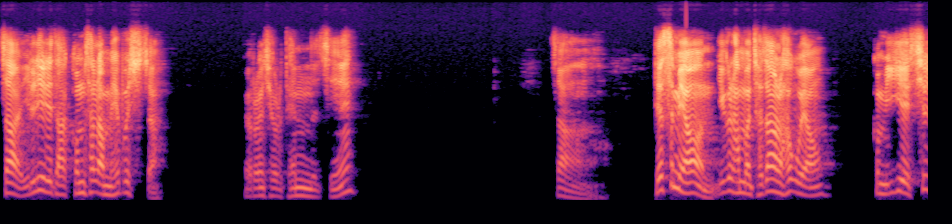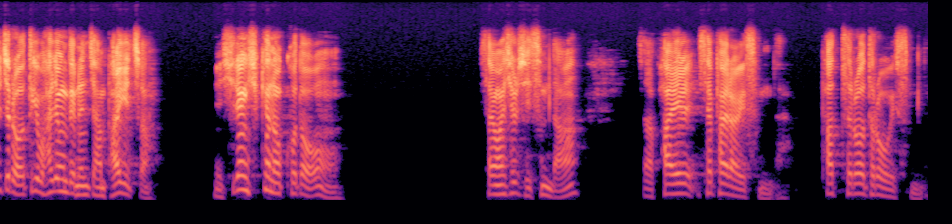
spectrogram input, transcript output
자 일일이 다 검사를 한번 해보시죠. 이런 식으로 됐는지. 자 됐으면 이걸 한번 저장을 하고요. 그럼 이게 실제로 어떻게 활용되는지 한번 봐야겠죠? 예, 실행시켜 놓고도 사용하실 수 있습니다. 자 파일 새 파일 하겠습니다. 파트로 들어오겠습니다.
